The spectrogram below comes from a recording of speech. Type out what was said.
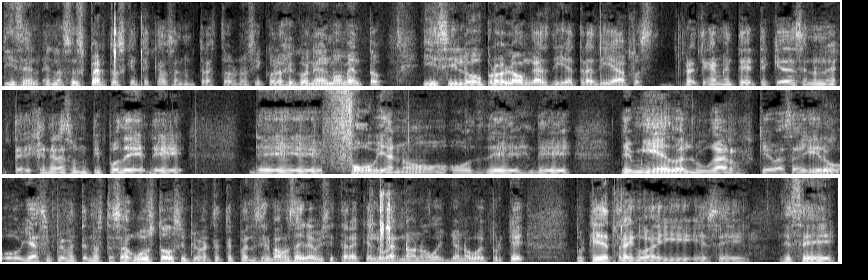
Dicen en los expertos que te causan un trastorno psicológico en el momento y si lo prolongas día tras día, pues prácticamente te quedas en una, te generas un tipo de, de, fobia, ¿no? O, de, de, miedo al lugar que vas a ir o, ya simplemente no estás a gusto o simplemente te pueden decir, vamos a ir a visitar aquel lugar. No, no, yo no voy. ¿Por qué? Porque ya traigo ahí ese, ese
